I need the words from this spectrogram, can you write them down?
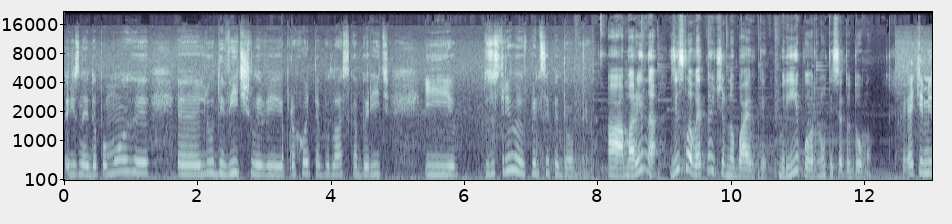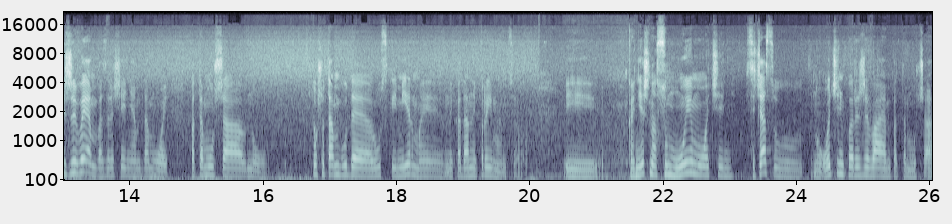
різної допомоги. е, Люди вічливі. Проходьте, будь ласка, беріть. І зустріли, в принципі, добре. А Марина зі славетної Чорнобаївки мріє повернутися додому. Этим и живем возвращением домой, потому що ну, то, що там буде русський мір, ми ніколи не приймемо цього. І, звісно, сумуємо очень. Зараз ну, очень переживаємо, тому що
